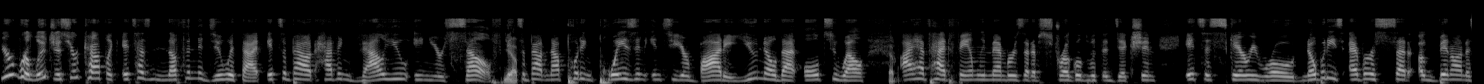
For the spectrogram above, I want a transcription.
you're religious. You're Catholic." It has nothing to do with that. It's about having value in yourself. Yep. It's about not putting poison into your body. You know that all too well. Yep. I have had family members that have struggled with addiction. It's a scary road. Nobody's ever said uh, been on a,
